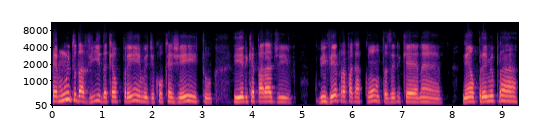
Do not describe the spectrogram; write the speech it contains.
é muito da vida, quer o prêmio de qualquer jeito, e ele quer parar de viver para pagar contas, ele quer né, ganhar o prêmio para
